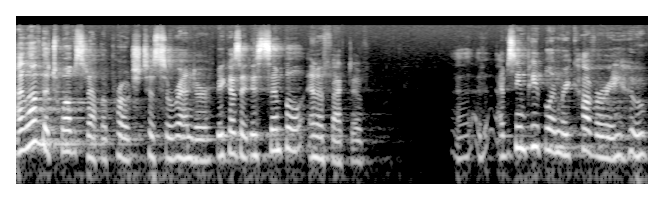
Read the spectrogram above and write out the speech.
I love the 12 step approach to surrender because it is simple and effective. Uh, I've seen people in recovery who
